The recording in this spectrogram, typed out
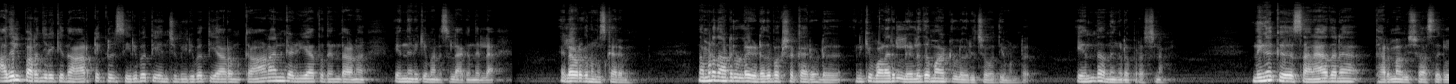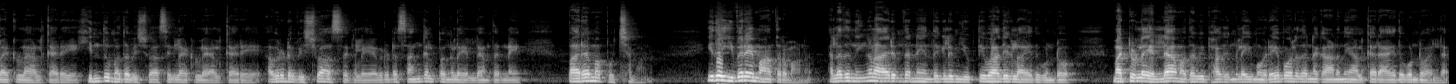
അതിൽ പറഞ്ഞിരിക്കുന്ന ആർട്ടിക്കിൾസ് ഇരുപത്തിയഞ്ചും ഇരുപത്തിയാറും കാണാൻ കഴിയാത്തത് എന്താണ് എന്നെനിക്ക് മനസ്സിലാകുന്നില്ല. എല്ലാവർക്കും നമസ്കാരം. നമ്മുടെ നാട്ടിലുള്ള ഇടതുപക്ഷക്കാരോട് എനിക്ക് വളരെ ലളിതമായിട്ടുള്ള ഒരു ചോദ്യമുണ്ട്. എന്താ നിങ്ങളുടെ പ്രശ്നം? നിങ്ങൾക്ക് സനാതന ധർമ്മവിശ്വാസികളായിട്ടുള്ള ആൾക്കാരെ ഹിന്ദു വിശ്വാസികളായിട്ടുള്ള ആൾക്കാരെ അവരുടെ വിശ്വാസങ്ങളെ അവരുടെ സങ്കല്പങ്ങളെ എല്ലാം തന്നെ പരമപുച്ഛമാണ്. ഇത് ഇവരെ മാത്രമാണ്. അല്ലാതെ നിങ്ങളാരും തന്നെ എന്തെങ്കിലും യുക്തിവാദികളായതുകൊണ്ടോ മറ്റുള്ള എല്ലാ മതവിഭാഗങ്ങളെയും ഒരേപോലെ തന്നെ കാണുന്ന ആൾക്കാരായതുകൊണ്ടോ അല്ല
